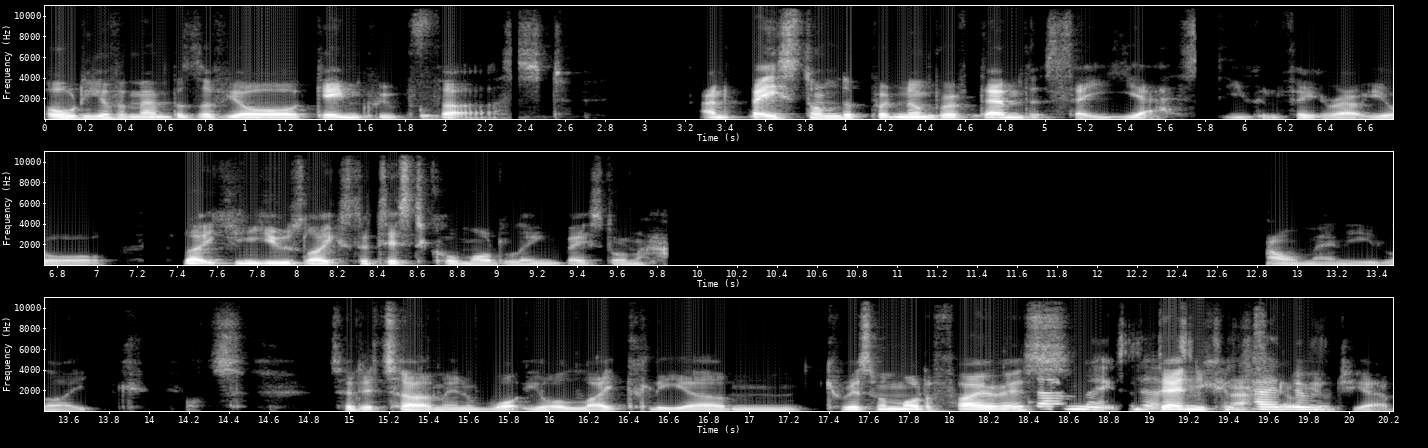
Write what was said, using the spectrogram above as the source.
all the other members of your game group first. And based on the number of them that say yes, you can figure out your like you can use like statistical modeling based on how, many like to determine what your likely um charisma modifier is. That makes And sense. then you If can ask kind out of your GM.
